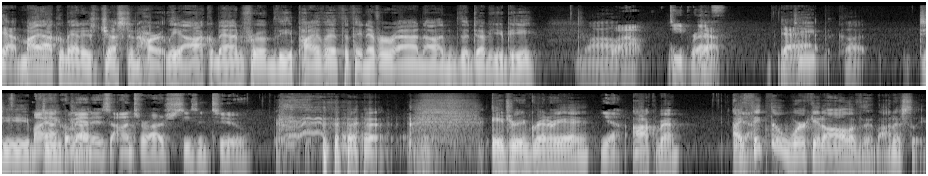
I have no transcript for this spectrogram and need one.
Yeah, my Aquaman is Justin Hartley Aquaman from the pilot that they never ran on the WB. Wow. Wow, deep Yeah, yeah, deep, Deep cut. deep. My deep Aquaman cut. is Entourage season two. Adrian Grenier, Yeah, Aquaman. I Yeah. think they'll work in all of them. Honestly,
